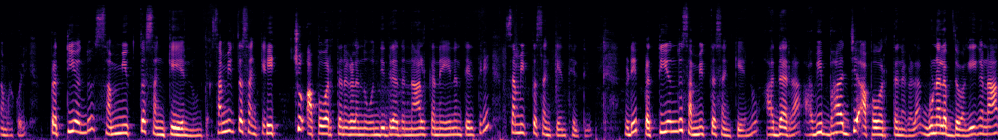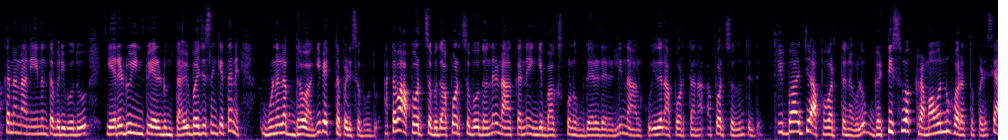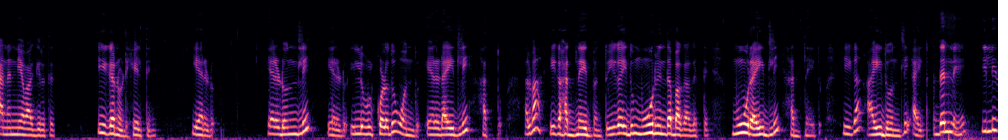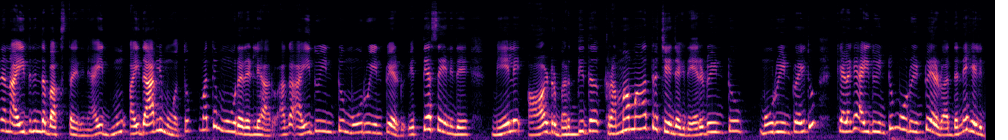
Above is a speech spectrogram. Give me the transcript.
നമ്മൾ കൊള്ളി ಪ್ರತಿಯೊಂದು ಸಂಯುಕ್ತ ಸಂಖ್ಯೆಯನ್ನು ಅಂತ. ಸಂಯುಕ್ತ ಸಂಖ್ಯೆ ಹೆಚ್ಚು ಅಪವರ್ತನಗಳನ್ನು ಹೊಂದಿದ್ರೆ ಅದನ್ನು ನಾಲ್ಕನ್ನು ಏನಂತ ಹೇಳ್ತೀವಿ? ಸಂಯುಕ್ತ ಸಂಖ್ಯೆ ಅಂತ ಹೇಳ್ತೀವಿ. ನೋಡಿ, ಪ್ರತಿಯೊಂದು ಸಂಯುಕ್ತ ಸಂಖ್ಯೆಯನ್ನು ಅದರ ಅವಿಭಾಜ್ಯ ಅಪವರ್ತನಗಳ ಗುಣಲಬ್ಧವಾಗಿ, ಈಗ ನಾಲ್ಕನ್ನು ನಾನು ಏನಂತ ಬರಿಬೋದು ಎರಡು ಇಂಟು ಎರಡು ಅಂತ ಅವಿಭಾಜ್ಯ ಸಂಖ್ಯೆ ತಾನೆ? ಗುಣಲಬ್ಧವಾಗಿ ವ್ಯಕ್ತಪಡಿಸಬಹುದು ಅಥವಾ ಅಪವರ್ತಿಸಬಹುದು. ಅಪವರ್ತಿಸಬಹುದು ಅಂದರೆ ನಾಲ್ಕನ್ನು ಹಿಂಗೆ ಬಾಗಿಸ್ಕೊಂಡು ಹೋಗ್ಬೋದು. ಎರಡೆರಡಲ್ಲಿ ನಾಲ್ಕು. ಇದನ್ನು ಅಪವರ್ತನ, ಅಪವರ್ತಿಸೋದು ಅಂತ ಹೇಳ್ತೀವಿ. ಅವಿಭಾಜ್ಯ ಅಪವರ್ತನಗಳು ಘಟಿಸುವ ಕ್ರಮವನ್ನು ಹೊರತುಪಡಿಸಿ ಅನನ್ಯವಾಗಿರುತ್ತದೆ ಈಗ ನೋಡಿ ಹೇಳ್ತೀನಿ. ಎರಡು. ಎರಡೊಂದ್ಲಿ ಎರಡು. ಇಲ್ಲಿ ಉಳ್ಕೊಳ್ಳೋದು ಒಂದು. ಎರಡೈದ್ಲಿ ಹತ್ತು. ಅಲ್ವಾ? ಈಗ ಹದಿನೈದು ಬಂತು. ಈಗ ಇದು ಮೂರರಿಂದ ಬಗಾಗುತ್ತೆ ಮೂರೈದ್ಲಿ ಹದಿನೈದು. ಈಗ ಐದೊಂದ್ಲಿ ಐದು. ಅದನ್ನೇ ಇಲ್ಲಿ ನಾನು ಐದರಿಂದ ಬಾಗಿಸ್ತಾ ಇದ್ದೀನಿ. ಐದು ಮೂ, ಐದಾರ್ಲಿ ಮೂವತ್ತು, ಮತ್ತು ಮೂರೆರಡ್ಲಿ ಆರು. ಆಗ ಐದು ಇಂಟು ಮೂರು ಇಂಟು ಎರಡು. ವ್ಯತ್ಯಾಸ ಏನಿದೆ? ಮೇಲೆ ಆರ್ಡ್ರ್ ಬರೆದಿದ್ದ ಕ್ರಮ ಮಾತ್ರ ಚೇಂಜ್ ಆಗಿದೆ. ಎರಡು ಇಂಟು ಮೂರು ಇಂಟು ಐದು, ಕೆಳಗೆ ಐದು ಇಂಟು ಮೂರು ಇಂಟು ಎರಡು. ಅದನ್ನೇ ಹೇಳಿದ್ದೆ.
